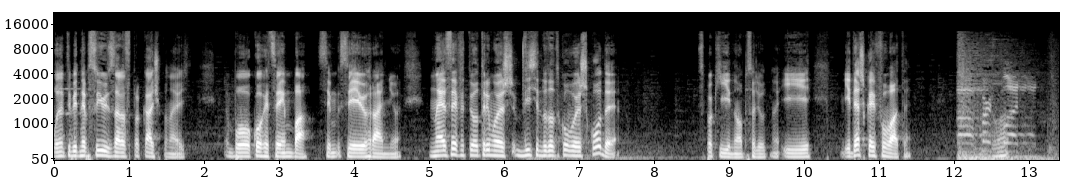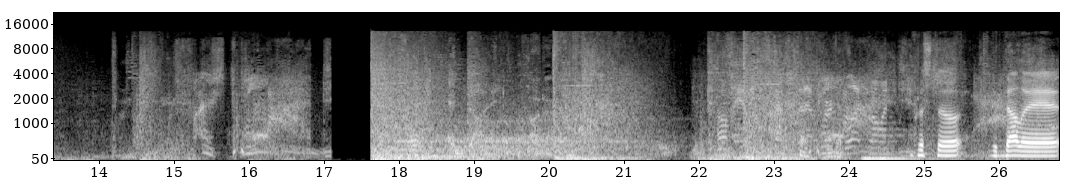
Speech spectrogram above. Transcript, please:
вони тобі не псують зараз прокачку навіть. Бо коги це імба з цією гранню. На SF ти отримуєш 8 додаткової шкоди. Спокійно, абсолютно. І йдеш кайфувати. Просто віддали.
